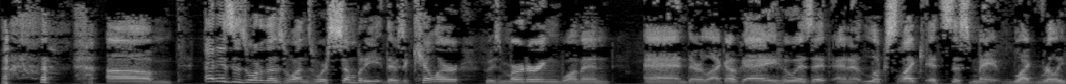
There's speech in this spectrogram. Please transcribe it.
um, and this is one of those ones where somebody, there's a killer who's murdering woman, and they're like, okay, who is it? And it looks like it's this ma- like really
